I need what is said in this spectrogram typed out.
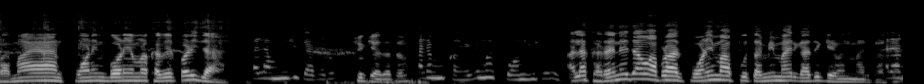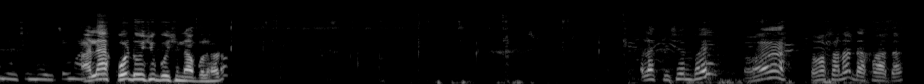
ભમાયા ને પોણી બોણી હમણાં ખબર પડી જાય. અલ્યા હું શું કહેતો હતો? શું કહેતા તમે? અલ્યા હું ઘરે જો માર કોમ નહીં થોડું અલ્યા ઘરે ને જાઓ આપડા પોણી માં આપું તમે મારી ગાધી કેવન મારી ગાધી અલા ડોસી બોલશે મારે. અલા કોઈ ડોસી બોસી ના બોલે હેડો અલા કિશનભાઈ હા. તમે શાના ડખવા હતા?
